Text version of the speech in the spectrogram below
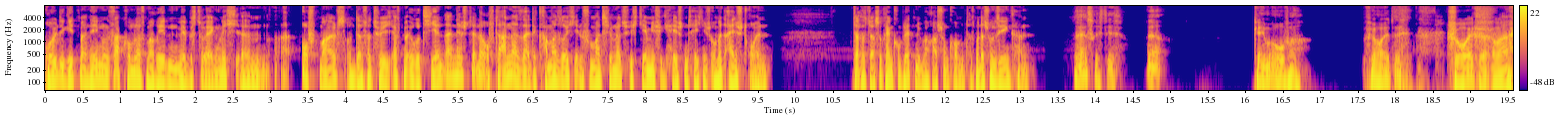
Heute geht man hin und sagt, komm, lass mal reden, wer bist du eigentlich? Ähm, oftmals, und das ist natürlich erstmal irritierend an der Stelle. Auf der anderen Seite kann man solche Informationen natürlich gamification-technisch auch mit einstreuen. Dass es dazu keine kompletten Überraschung kommt, dass man das schon sehen kann. Ja, ist richtig. Ja. Game over. Für heute. Für heute, aber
